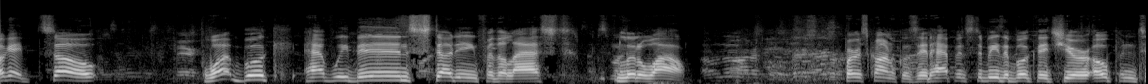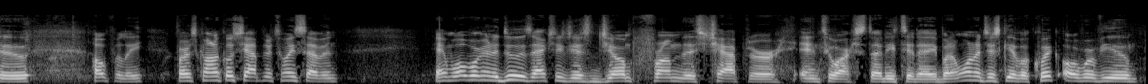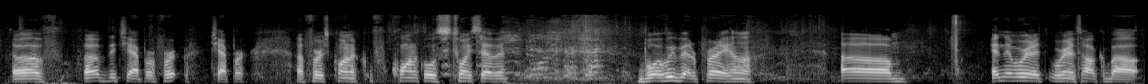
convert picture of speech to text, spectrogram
Okay, so what book have we been studying for the last little while? First Chronicles. It happens to be the book that you're open to, hopefully. First Chronicles chapter 27. And what we're going to do is actually just jump from this chapter into our study today. But I want to just give a quick overview of of the chapter, for, chapter First Chronicles 27. Boy, we better pray, huh? Um, and then we're gonna, we're going to talk about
